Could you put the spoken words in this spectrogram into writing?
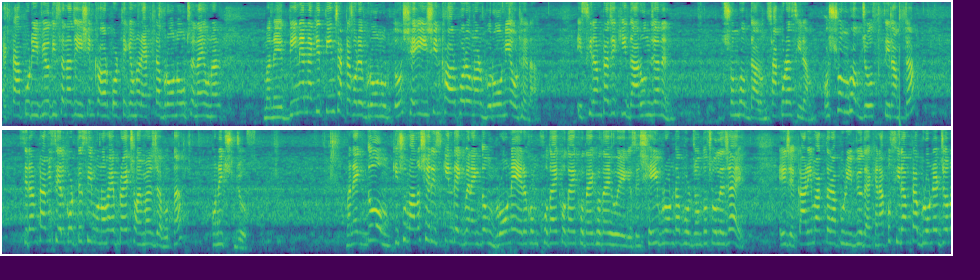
একটা আপু রিভিউ দিছে না যে ইশিন খাওয়ার পর থেকে ওনার একটা ব্রণও উঠে নাই, ওনার মানে দিনে নাকি তিন চারটা করে ব্রণ উঠতো, সেই ইশিন খাওয়ার পরে ওনার ব্রণই ওঠে না। এই সিরামটা যে কি দারুণ জানেন? অসম্ভব দারুণ। সাকুরা সিরাম। অসম্ভব জোস সিরামটা। সিরামটা আমি সেল করতেছি, মনে হয় প্রায় ছয় মাস যাবত না? অনেক জোস। মানে একদম কিছু মানুষের স্কিন দেখবেন, একদম ব্রণে এরকম খোদাই খোদাই খোদাই খোদাই হয়ে গেছে। সেই ব্রণটা পর্যন্ত চলে যায়। এই যে কারিম আক্তার আপু রিভিউ দেখেন। আপু, সিরামটা ব্রণের জন্য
